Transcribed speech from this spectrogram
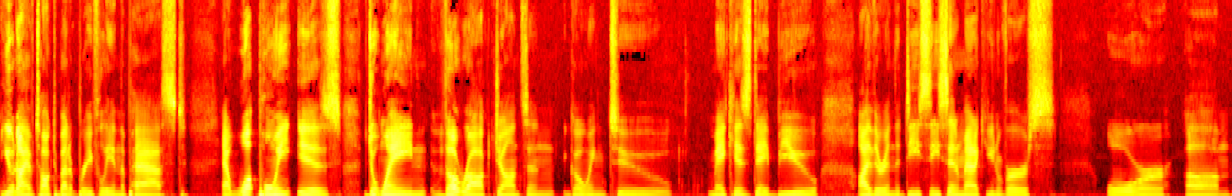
you and I have talked about it briefly in the past. At what point is Dwayne the Rock Johnson going to make his debut, either in the DC cinematic universe or um,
